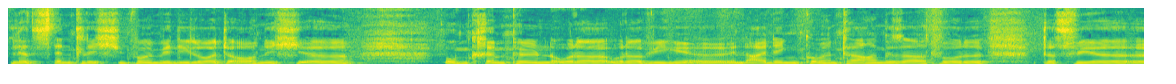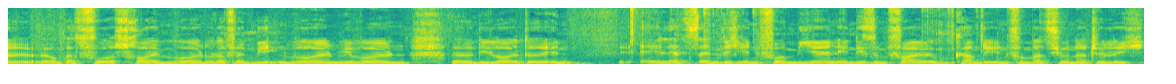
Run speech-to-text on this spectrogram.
letztendlich wollen wir die Leute auch nicht äh, umkrempeln oder, oder wie äh, in einigen Kommentaren gesagt wurde, dass wir äh, irgendwas vorschreiben wollen oder verbieten wollen. Wir wollen äh, die Leute in, letztendlich informieren. In diesem Fall kam die Information natürlich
